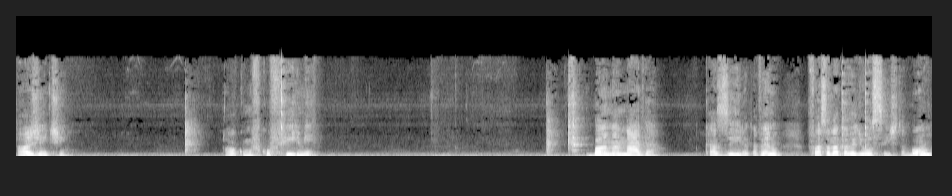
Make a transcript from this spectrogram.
Ó, gente. Ó como ficou firme. Bananada caseira, tá vendo? Faça na casa de vocês, tá bom?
